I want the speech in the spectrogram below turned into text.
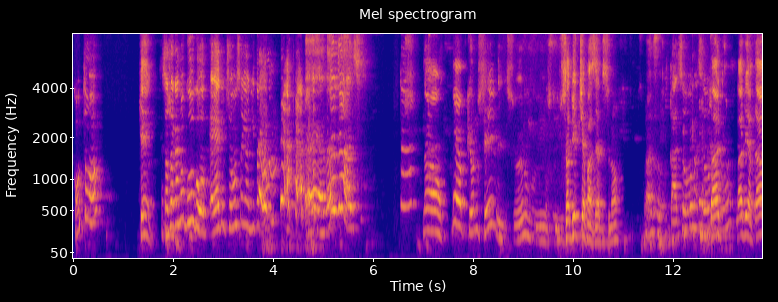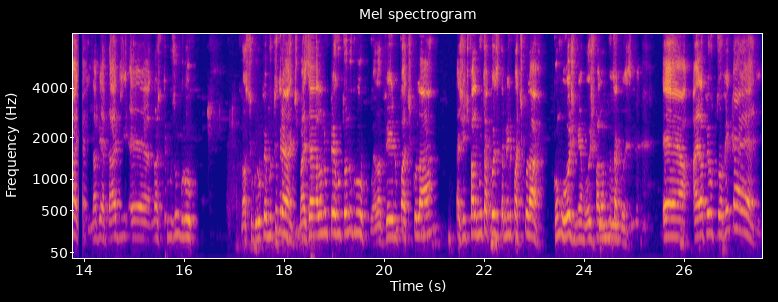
Contou. Quem? É só jogar no Google. Ed Johnson e Anitta. É, é verdade. Não, é porque eu não sei isso. Eu não, não sabia que tinha vazado isso, não. Vazou. Vazou, vazou. Na verdade, na verdade é, nós temos um grupo. Nosso grupo é muito grande, mas ela não perguntou no grupo. Ela veio no particular. A gente fala muita coisa também no particular, como hoje mesmo. Hoje falamos uhum. muita coisa. É, aí ela perguntou: vem cá, Eri,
